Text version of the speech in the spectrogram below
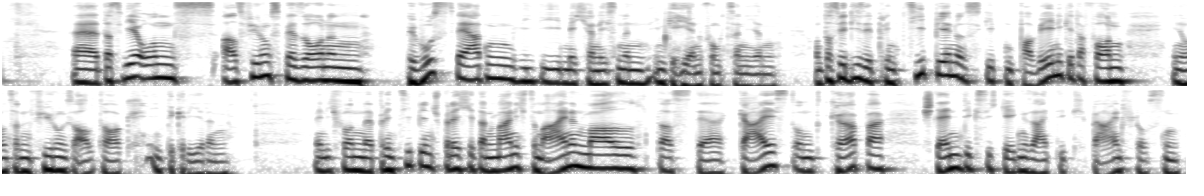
äh, dass wir uns als Führungspersonen bewusst werden, wie die Mechanismen im Gehirn funktionieren. Und dass wir diese Prinzipien, und es gibt ein paar wenige davon, in unseren Führungsalltag integrieren. Wenn ich von äh, Prinzipien spreche, dann meine ich zum einen mal, dass der Geist und Körper ständig sich gegenseitig beeinflussen.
